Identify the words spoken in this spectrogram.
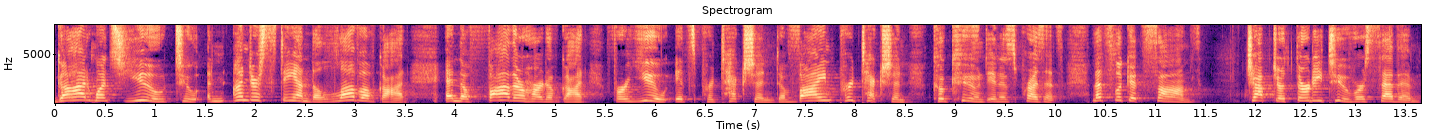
God wants you to understand the love of God and the Father heart of God. For you, it's protection, divine protection, cocooned in His presence. Let's look at Psalms chapter 32, verse 7.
